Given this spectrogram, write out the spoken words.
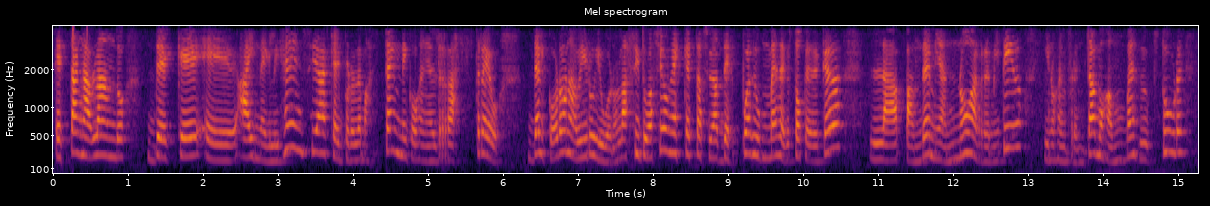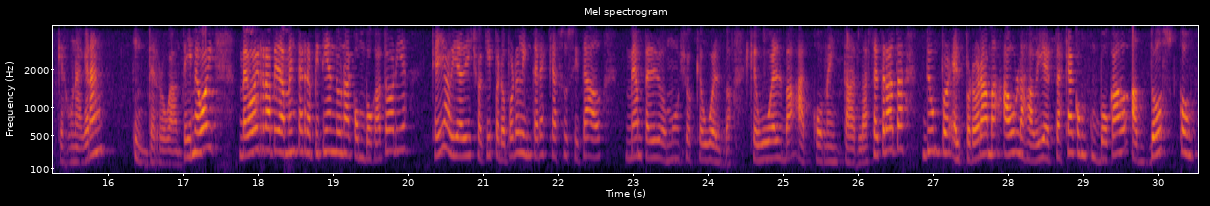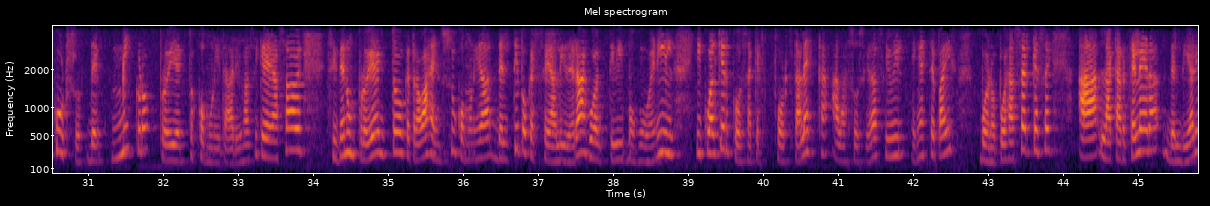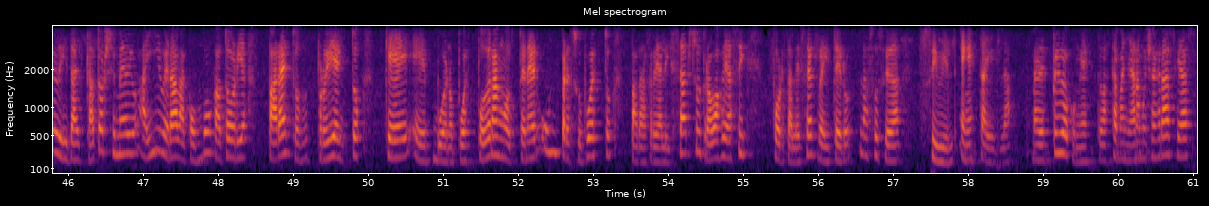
están hablando de que eh, hay negligencia, que hay problemas técnicos en el rastreo del coronavirus y bueno, la situación es que esta ciudad después de un mes de toque de queda, la pandemia no ha remitido y nos enfrentamos a un mes de octubre que es una gran interrogante. Y me voy, me voy rápidamente repitiendo una convocatoria que ya había dicho aquí, pero por el interés que ha suscitado, me han pedido muchos que vuelva, que vuelva a comentarla. Se trata de un, el programa Aulas Abiertas que ha convocado a dos concursos de microproyectos comunitarios. Así que ya sabe, si tiene un proyecto que trabaja en su comunidad del tipo que sea liderazgo, activismo juvenil y cualquier cosa que fortalezca a la sociedad civil en este país, bueno, pues acérquese a la cartelera del diario digital 14 y medio, allí verá la convocatoria para estos proyectos que eh, bueno, pues podrán obtener un presupuesto para realizar su trabajo y así fortalecer, reitero, la sociedad civil en esta isla. Me despido con esto. Hasta mañana. Muchas gracias.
